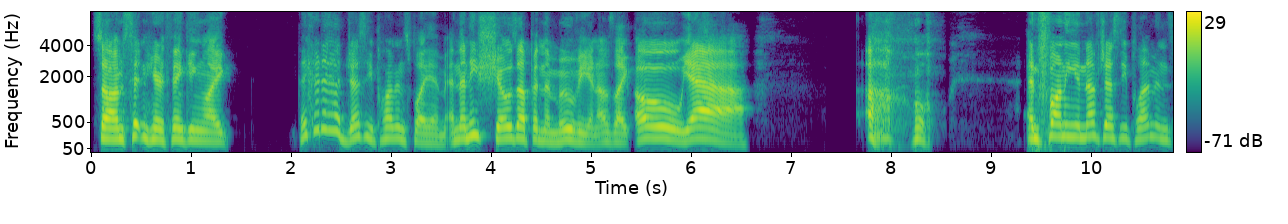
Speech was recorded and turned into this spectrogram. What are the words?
So I'm sitting here thinking, like, they could have had Jesse Plemons play him. And then he shows up in the movie, and I was like, oh, yeah. Oh. And funny enough, Jesse Plemons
